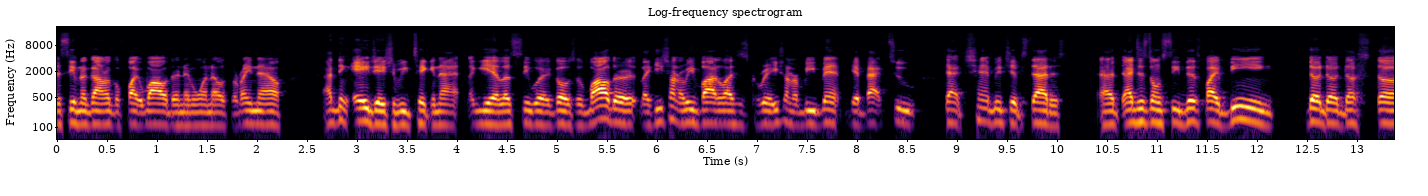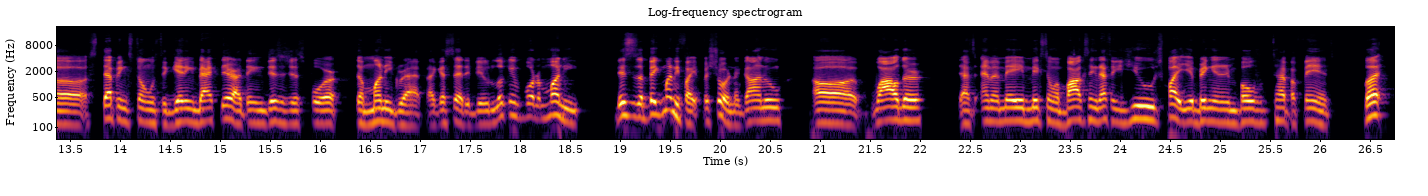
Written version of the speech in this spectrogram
to see if Ngannou can fight Wilder and everyone else. But right now. I think AJ should be taking that. Like, yeah, let's see where it goes. Because Wilder, like, he's trying to revitalize his career. He's trying to revamp, get back to that championship status. I, I just don't see this fight being the, the the the stepping stones to getting back there. I think this is just for the money grab. Like I said, if you're looking for the money, this is a big money fight for sure. Ngannou, uh, Wilder, that's MMA mixed in with boxing. That's a huge fight. You're bringing in both type of fans. But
